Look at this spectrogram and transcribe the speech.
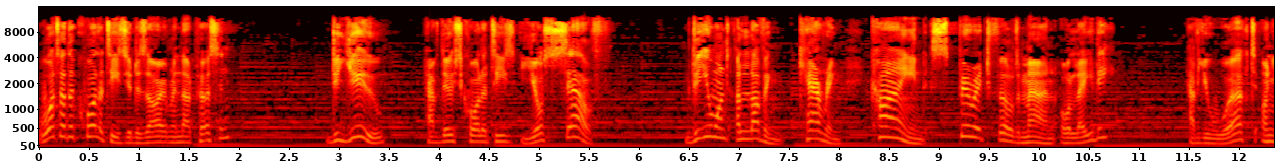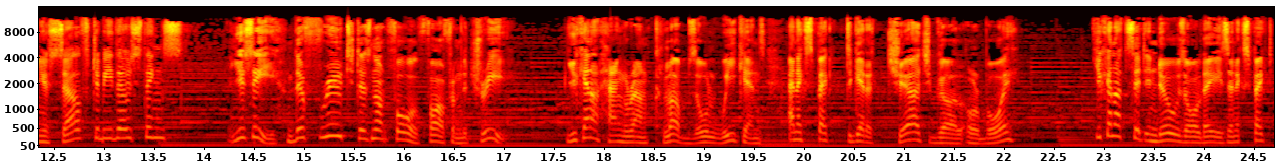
What are the qualities you desire in that person? Do you have those qualities yourself? Do you want a loving, caring, kind, spirit filled man or lady? Have you worked on yourself to be those things? You see, the fruit does not fall far from the tree. You cannot hang around clubs all weekends and expect to get a church girl or boy. You cannot sit indoors all days and expect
